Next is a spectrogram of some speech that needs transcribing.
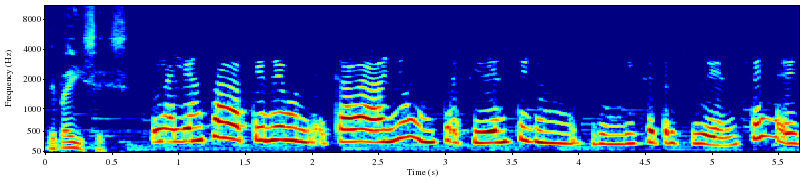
de países. La alianza tiene cada año un presidente y un, y un vicepresidente. Eh,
